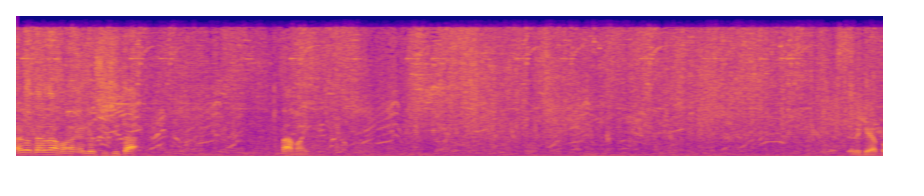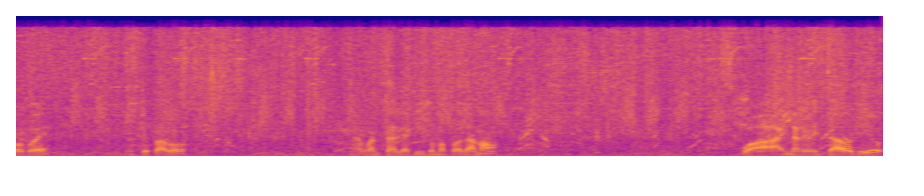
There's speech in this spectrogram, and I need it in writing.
Algo tardamos ¿eh? en resucitar. Vamos ahí. Ya le queda poco, ¿eh? Este pavo. Aguantarle aquí como podamos. Buah, me ha reventado, tío.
